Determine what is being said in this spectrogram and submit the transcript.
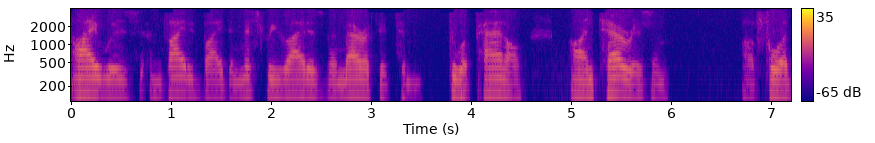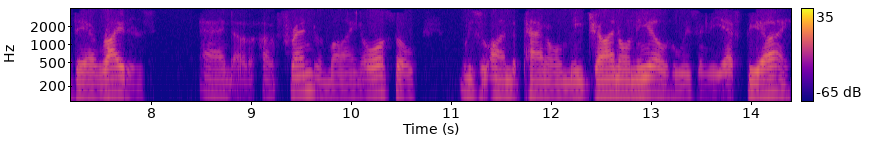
I was invited by the Mystery Writers of America to do a panel on terrorism uh, for their writers. And a, a friend of mine also was on the panel me, John O'Neill, who was in the FBI,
